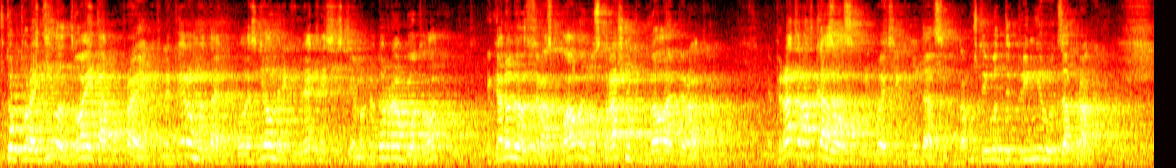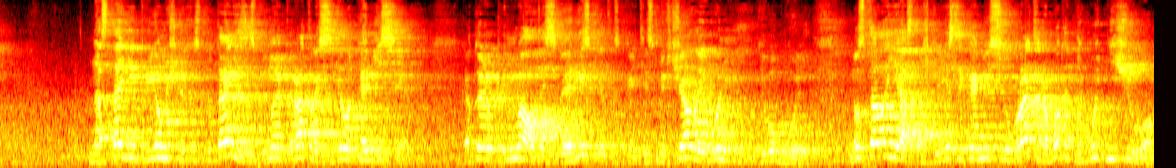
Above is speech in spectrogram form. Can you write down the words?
что породило два этапа проекта. На первом этапе была сделана рекомендательная система, которая работала, экономила ферросплавы, но страшно пугала оператора. Оператор отказывался принимать рекомендации, потому что его депримируют за брак. На стадии приемочных испытаний за спиной оператора сидела комиссия, которая принимала на себя риски, так сказать, и смягчала его, его боль. Но стало ясно, что если комиссию убрать, работать не будет ничего.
